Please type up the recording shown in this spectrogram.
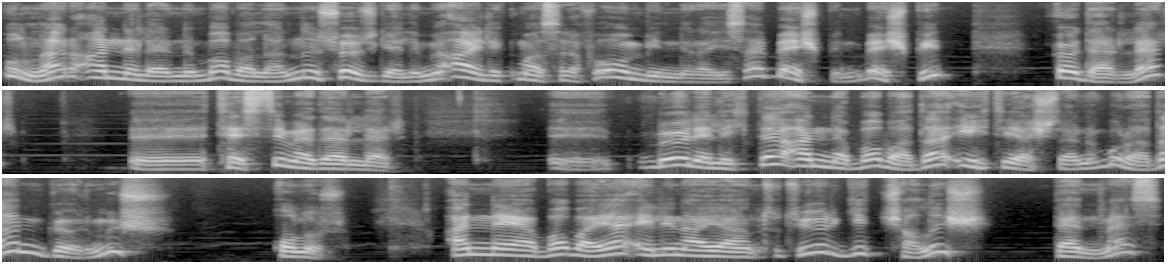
Bunlar annelerinin babalarının söz gelimi aylık masrafı 10 bin liraysa 5 bin 5 bin öderler. E, teslim ederler. E, böylelikle anne baba da ihtiyaçlarını buradan görmüş olur. Anneye babaya elin ayağını tutuyor git çalış denmez.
